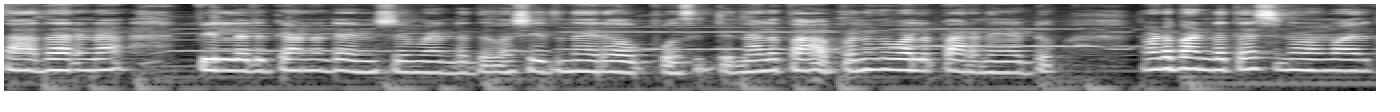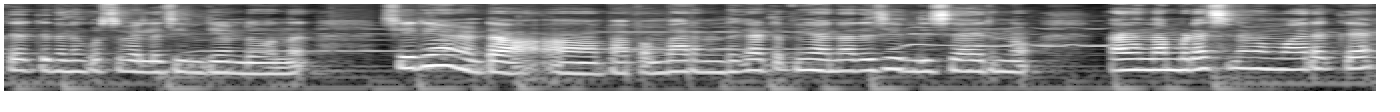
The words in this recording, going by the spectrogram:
സാധാരണ പിള്ളേർക്കാണ് ടെൻഷൻ വേണ്ടത്. പക്ഷേ ഇത് നേരെ ഓപ്പോസിറ്റ് എന്നാൽ പാപ്പൻ ഇതുപോലെ പറഞ്ഞു കേട്ടു. നമ്മുടെ പണ്ടത്തെ അച്ഛനമ്മമാർക്കൊക്കെ ഇതിനെക്കുറിച്ച് വല്ല ചിന്തയുണ്ടോ എന്ന്. ശരിയാണ് കേട്ടോ. പാപ്പൻ പറഞ്ഞത് കേട്ടപ്പോൾ ഞാനത് ചിന്തിച്ചായിരുന്നു. കാരണം നമ്മുടെ അച്ഛനമ്മമാരൊക്കെ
